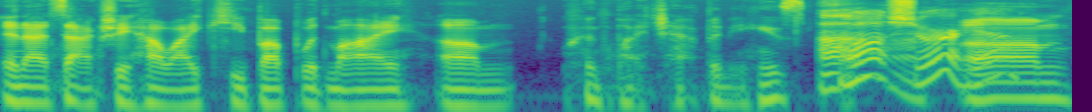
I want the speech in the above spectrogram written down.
and that's actually how I keep up with my um, with my Japanese, oh, sure. Yeah. um,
